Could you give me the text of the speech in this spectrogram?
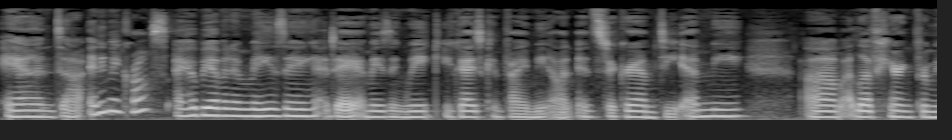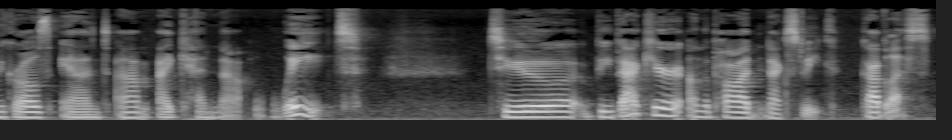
And uh, anyway, girls, I hope you have an amazing day, amazing week. You guys can find me on Instagram, DM me. Um, I love hearing from you girls, and um, I cannot wait to be back here on the pod next week. God bless.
